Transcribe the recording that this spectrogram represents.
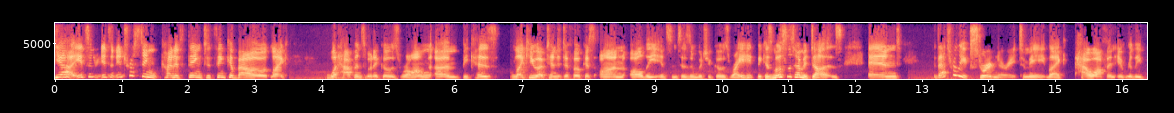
Yeah, it's an, it's an interesting kind of thing to think about, like what happens when it goes wrong, um, because like you, I've tended to focus on all the instances in which it goes right, because most of the time it does, and that's really extraordinary to me. Like how often it really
